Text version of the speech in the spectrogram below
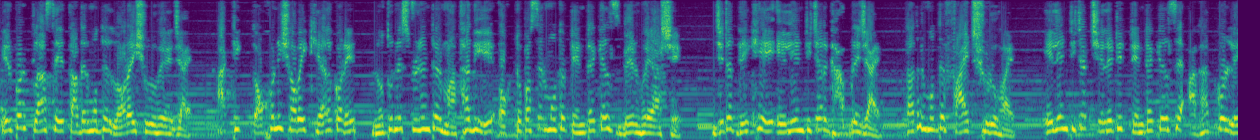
এরপর ক্লাসে তাদের মধ্যে লড়াই শুরু হয়ে যায়। আর ঠিক তখনই সবাই খেয়াল করে, নতুন স্টুডেন্টের মাথা দিয়ে অক্টোপাসের মতো টেন্টাকেলস বের হয়ে আসে, যেটা দেখে এলিয়েন টিচার ঘাবড়ে যায়। তাদের মধ্যে ফাইট শুরু হয়। এলিয়েন টিচার ছেলেটির টেন্টাকেলসে আঘাত করলে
